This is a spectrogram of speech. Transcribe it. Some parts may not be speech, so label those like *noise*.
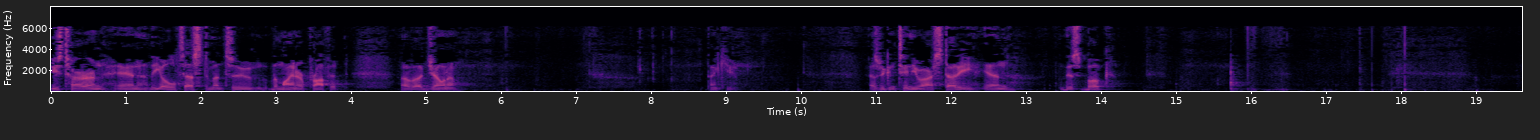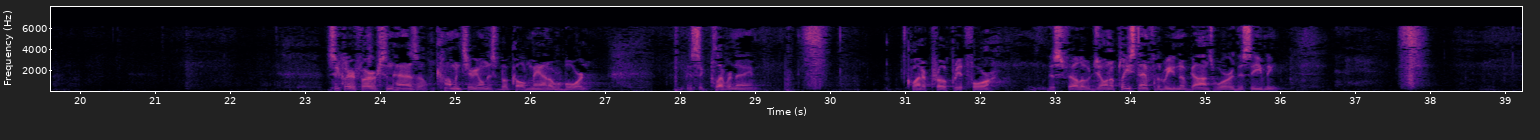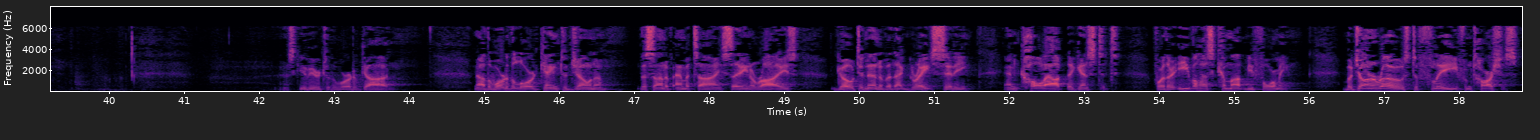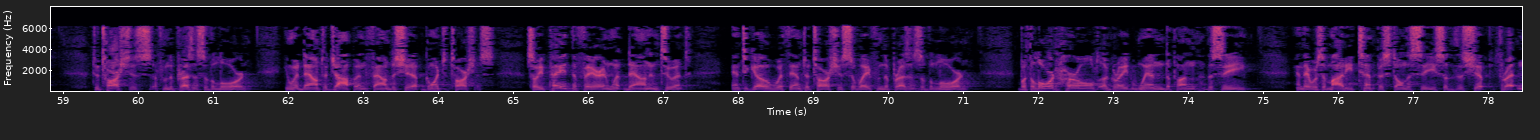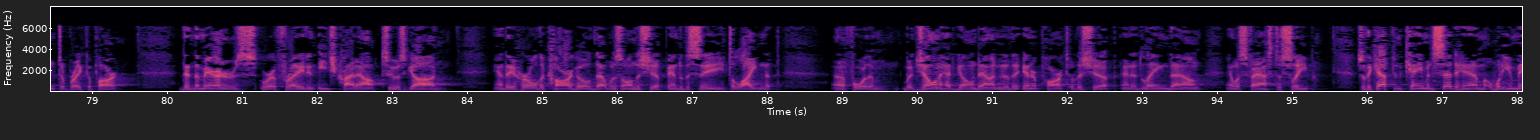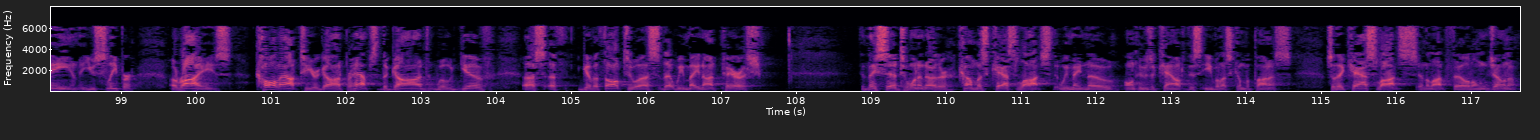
Please turn in the Old Testament to the minor prophet of uh, Jonah. Thank you. As we continue our study in this book, Sinclair Ferguson has a commentary on this book called Man Overboard. It's a clever name quite appropriate for this fellow Jonah. Please stand for the reading of God's Word this evening. Let's give ear to the Word of God. Now the Word of the Lord came to Jonah, the son of Amittai, saying, Arise, go to Nineveh, that great city, and call out against it, for their evil has come up before me. But Jonah rose to flee from Tarshish to Tarshish from the presence of the Lord. He went down to Joppa and found a ship going to Tarshish. So he paid the fare and went down into it and to go with them to Tarshish away from the presence of the Lord. But the Lord hurled a great wind upon the sea and there was a mighty tempest on the sea so that the ship threatened to break apart. Then the mariners were afraid and each cried out to his God and they hurled the cargo that was on the ship into the sea to lighten it uh, for them. But Jonah had gone down into the inner part of the ship and had lain down and was fast asleep. So the captain came and said to him, What do you mean, you sleeper? Arise, call out to your God. Perhaps the God will give us a, give a thought to us that we may not perish. Then they said to one another, Come, let's cast lots that we may know on whose account this evil has come upon us. So they cast lots, and the lot fell on Jonah.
